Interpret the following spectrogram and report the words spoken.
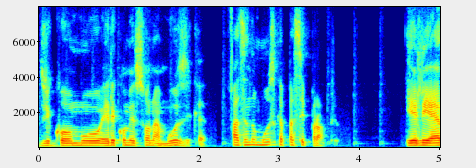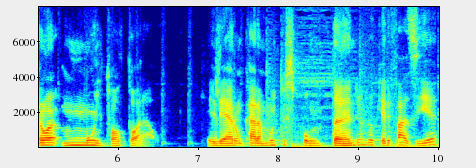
de como ele começou na música fazendo música pra si próprio. Ele era muito autoral. Ele era um cara muito espontâneo no que ele fazia,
